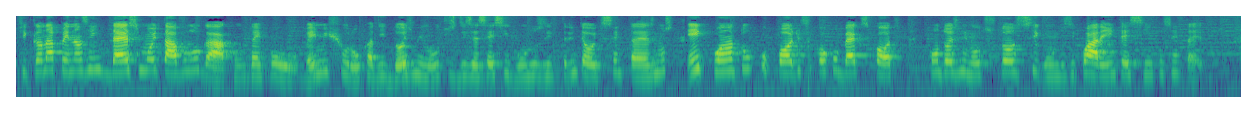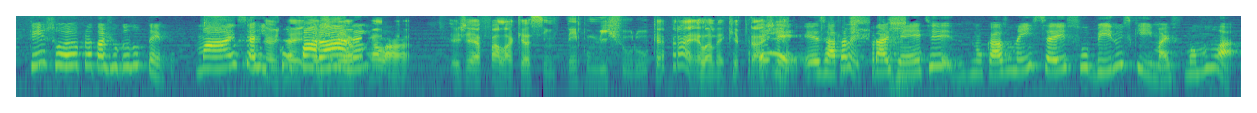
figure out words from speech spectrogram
ficando apenas em 18º lugar, com um tempo bem michuruca de 2 minutos, 16 segundos e 38 centésimos, enquanto o pódio ficou com Beck Scott com 2 minutos, 12 segundos e 45 centésimos. Quem sou eu para estar tá julgando o tempo? Mas se a gente eu comparar, já, eu né? Falar eu já ia falar que assim, tempo Michuruca é pra ela, né? Que é pra é, gente. exatamente. Pra gente, no caso, nem sei subir no esqui, mas vamos lá.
